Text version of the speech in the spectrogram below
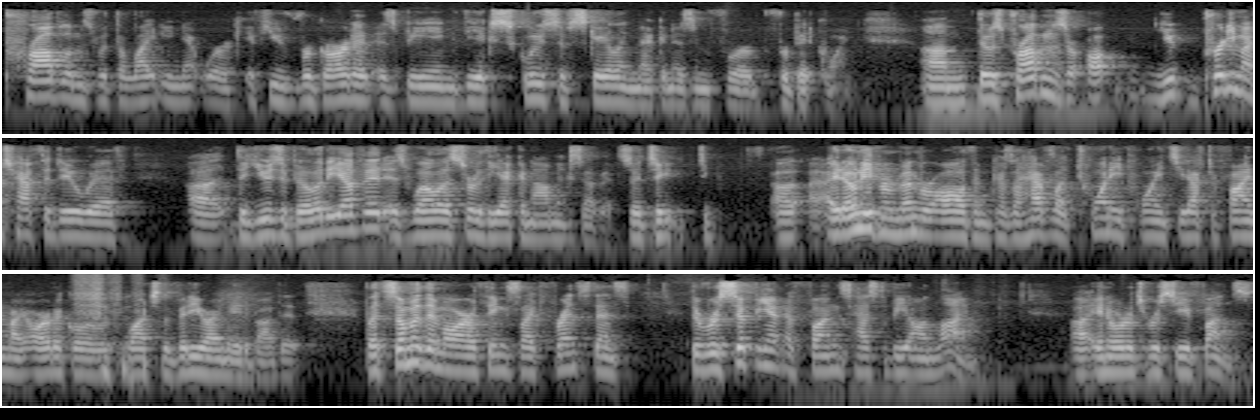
problems with the Lightning Network if you regard it as being the exclusive scaling mechanism for for Bitcoin. Um, those problems are all, you pretty much have to do with uh, the usability of it as well as sort of the economics of it. So to, to uh, I don't even remember all of them because I have like 20 points. You'd have to find my article or watch the video I made about it. But some of them are things like, for instance, the recipient of funds has to be online uh, in order to receive funds.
